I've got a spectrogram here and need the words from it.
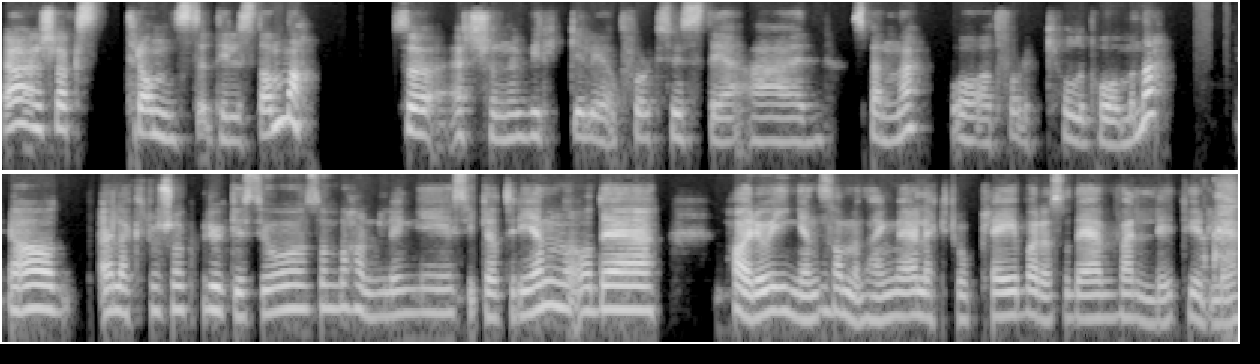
ja, en slags transetilstand, da. Så jeg skjønner virkelig at folk syns det er spennende, og at folk holder på med det. Ja, elektrosjokk brukes jo som behandling i psykiatrien, og det har jo ingen sammenheng med Electroplay, bare så det er veldig tydelig.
